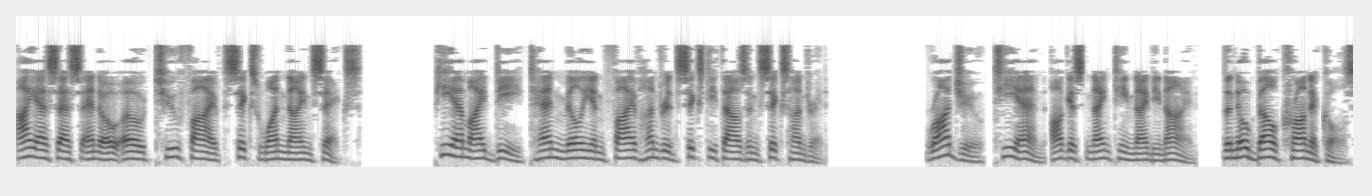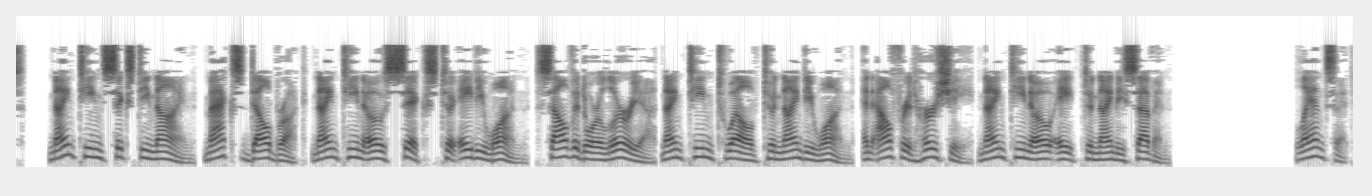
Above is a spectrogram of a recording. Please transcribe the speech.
ISSN 0025-6196 PMID 10560600. Raju, T. N. August 1999. The Nobel Chronicles. 1969, Max Delbruck (1906–81), Salvador Luria (1912–91), and Alfred Hershey (1908–97). Lancet.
